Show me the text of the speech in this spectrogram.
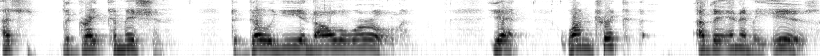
that's the Great Commission to go ye into all the world. Yet, one trick of the enemy is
